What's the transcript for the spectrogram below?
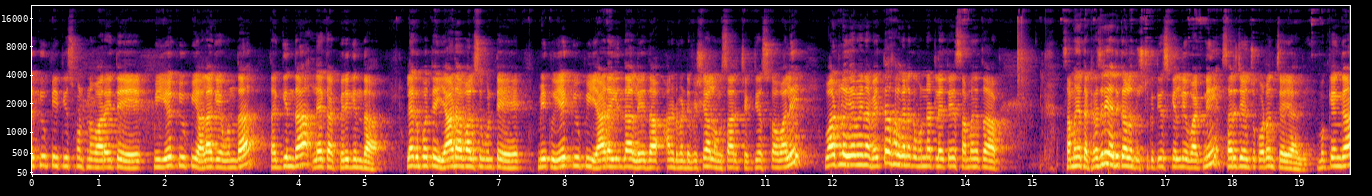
ఏక్యూపీ తీసుకుంటున్న వారైతే మీ ఏక్యూపీ అలాగే ఉందా తగ్గిందా లేక పెరిగిందా? లేకపోతే యాడ్ అవ్వాల్సి ఉంటే మీకు ఏక్యూపీ యాడ్ అయ్యిందా లేదా అనేటువంటి విషయాలను ఒకసారి చెక్ చేసుకోవాలి. వాటిలో ఏమైనా వ్యత్యాసాలు కనుక ఉన్నట్లయితే సంబంధిత సంబంధిత ట్రెజరీ అధికారుల దృష్టికి తీసుకెళ్ళి వాటిని సరిచేయించుకోవడం చేయాలి. ముఖ్యంగా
